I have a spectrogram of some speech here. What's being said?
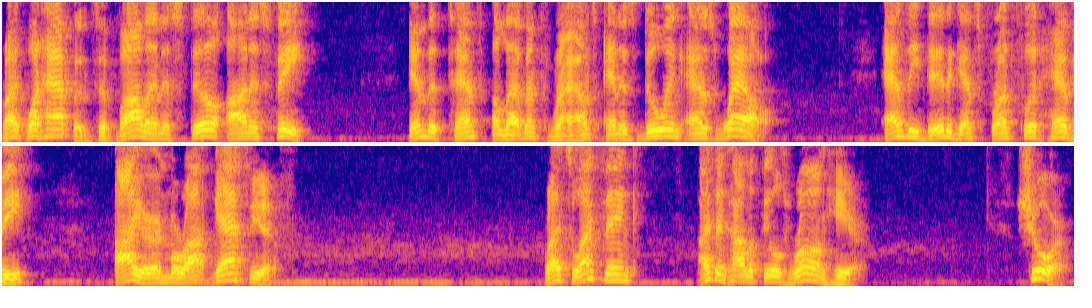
Right? What happens if Wallin is still on his feet in the 10th, 11th rounds and is doing as well as he did against front foot heavy Iron Murat Gassiev? Right? So I think I think feels wrong here. Sure,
